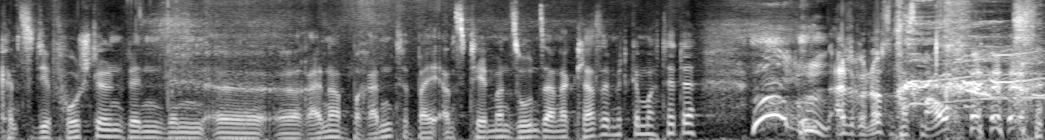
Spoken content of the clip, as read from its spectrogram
Kannst du dir vorstellen, wenn, wenn äh, äh, Rainer Brandt bei Ernst Thälmann Sohn seiner Klasse mitgemacht hätte? Also Genossen, passt mal auf.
